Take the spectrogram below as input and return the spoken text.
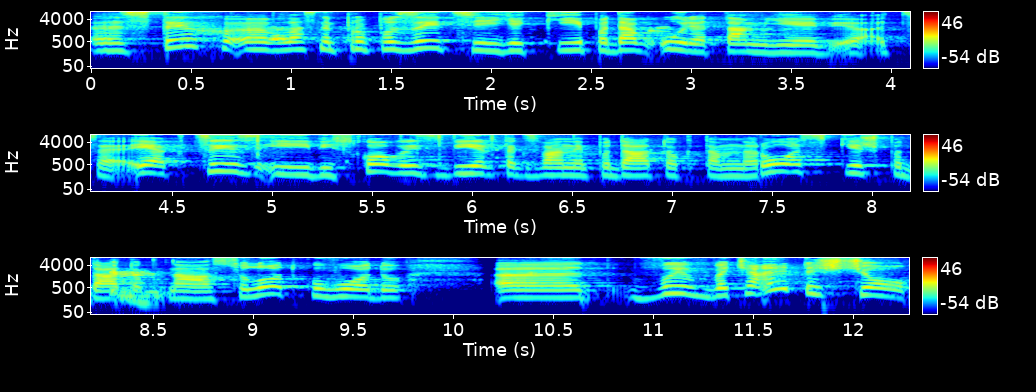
Е, З тих е, власне пропозицій, які подав уряд, там є е, це і акциз, і військовий збір, так званий податок там на розкіш, податок на солодку воду. Е, Ви вбачаєте, що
